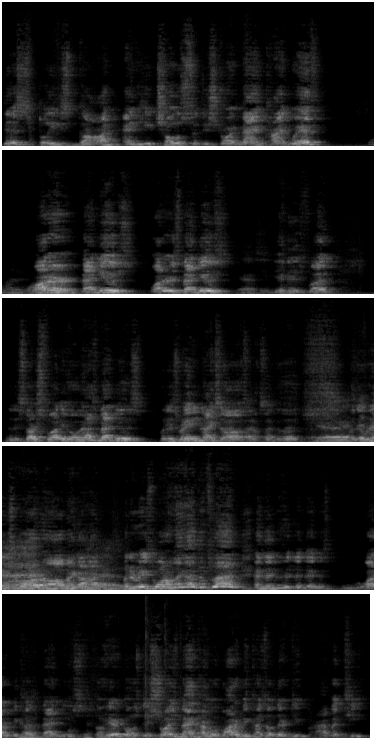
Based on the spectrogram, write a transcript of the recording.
displeased God, and he chose to destroy mankind with Water. water. Bad news. Water is bad news. Yes. It's flood. And it starts flooding, oh, that's bad news. When it's raining nice, oh, it's not so good. Yes. When it rains more, oh my God. Yes. When it rains more, oh my God, the flood. And then, and then water becomes bad news. So here it goes, destroys mankind with water because of their depravity.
